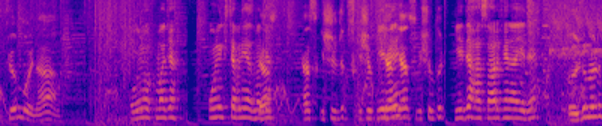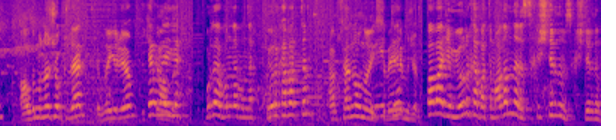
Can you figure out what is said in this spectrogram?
Okuyorum bu oyunu ha. Oyun okumaca. Oyun kitabını yazmaca. Gel, gel sıkışırdık sıkışırdık Yedi. gel gel sıkışırdık. 7 hasar fena 7. Öldüm öldüm. Aldım bunu çok güzel. Yanına geliyorum. 2 Gel buraya kaldı. Burada bunlar bunlar. Yolu kapattım. Tamam sen de onları ikisi ben elemeyeceğim. Babacım yolu kapattım. Adamları sıkıştırdım sıkıştırdım.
